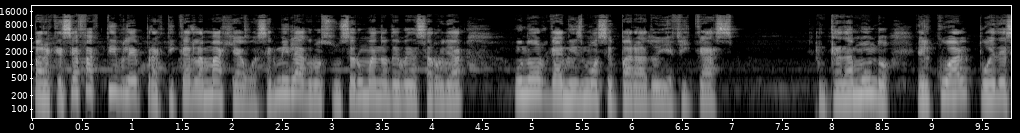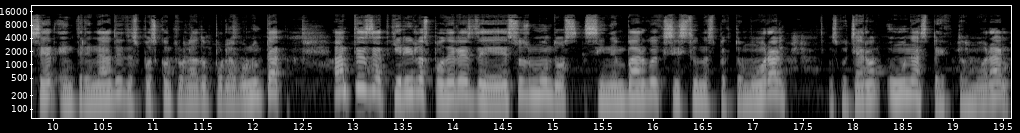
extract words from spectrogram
Para que sea factible practicar la magia o hacer milagros, un ser humano debe desarrollar un organismo separado y eficaz en cada mundo, el cual puede ser entrenado y después controlado por la voluntad. Antes de adquirir los poderes de esos mundos, sin embargo, existe un aspecto moral. Escucharon un aspecto moral.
